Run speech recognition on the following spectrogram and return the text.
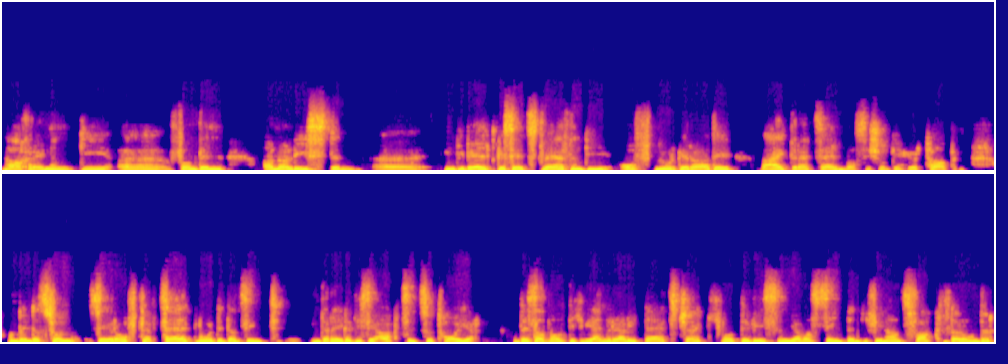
nachrennen, die äh, von den Analysten äh, in die Welt gesetzt werden, die oft nur gerade weitererzählen, was sie schon gehört haben. Und wenn das schon sehr oft erzählt wurde, dann sind in der Regel diese Aktien zu teuer. Und deshalb wollte ich wie einen Realitätscheck. Ich wollte wissen, ja, was sind denn die Finanzfakten darunter?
